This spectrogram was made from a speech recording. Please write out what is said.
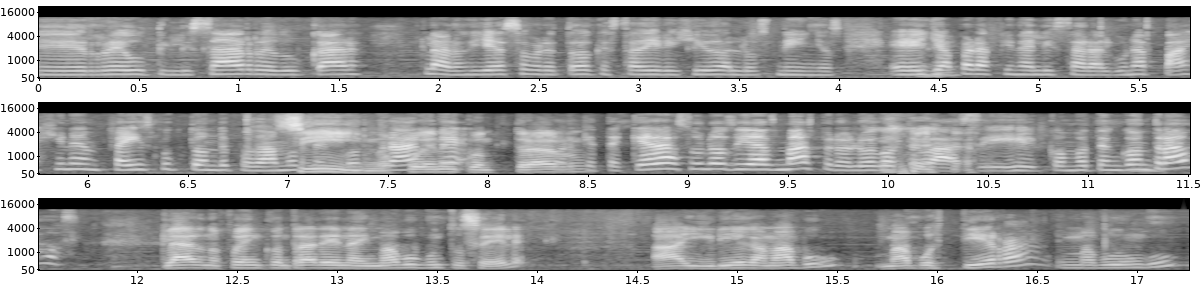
eh, reutilizar, reeducar, claro, y es sobre todo que está dirigido a los niños. Eh, ya para finalizar, ¿alguna página en Facebook donde podamos sí, nos pueden encontrar... Porque te quedas unos días más, pero luego te vas. ¿Y cómo te encontramos? Claro, nos pueden encontrar en aimapu.cl, AY Mapu, Mapu es tierra en Mapudungu,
